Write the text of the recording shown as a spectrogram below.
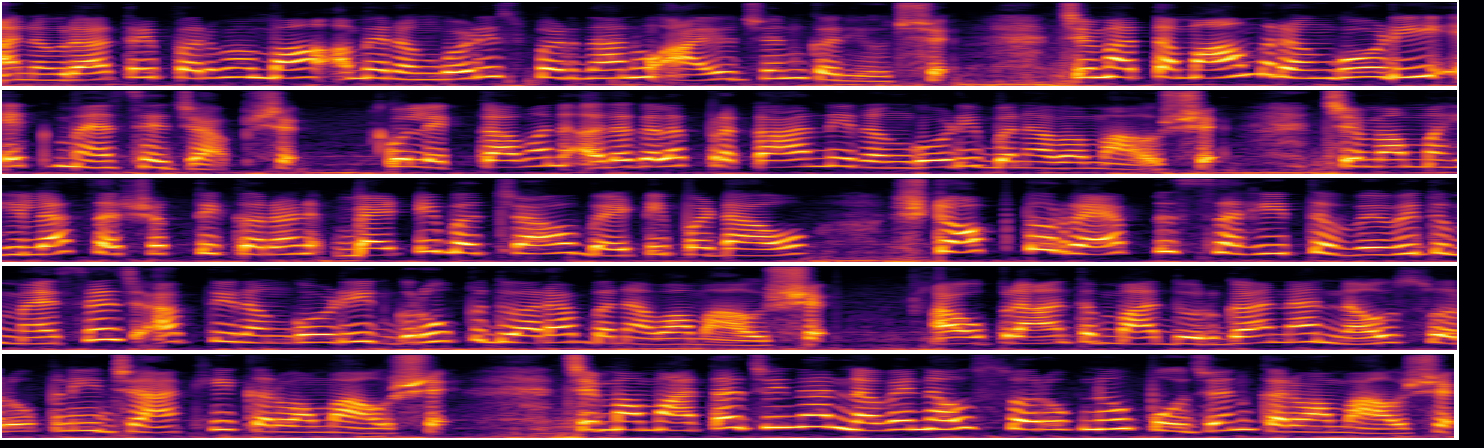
આ નવરાત્રિ પર્વમાં અમે રંગોળી સ્પર્ધાનું આયોજન કર્યું છે, જેમાં તમામ રંગોળી એક મેસેજ આપશે. કુલ એકાવન અલગ અલગ પ્રકારની રંગોળી બનાવવામાં આવશે, જેમાં મહિલા સશક્તિકરણ, બેટી બચાવો, બેટી પઢાઓ, સ્ટોપ ટુ રેપ સહિત વિવિધ મેસેજ આપતી રંગોળી ગ્રુપ દ્વારા બનાવવામાં આવશે. આ ઉપરાંત મા દુર્ગાના નવ સ્વરૂપની ઝાંખી કરવામાં આવશે, જેમાં માતાજીના નવે નવ સ્વરૂપનું પૂજન કરવામાં આવશે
